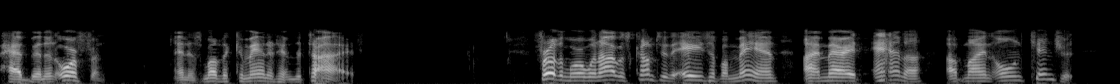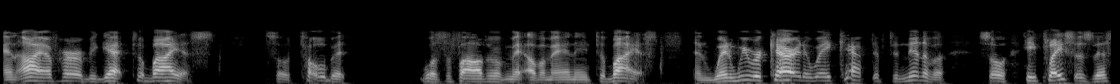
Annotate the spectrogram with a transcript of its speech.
had been an orphan, and his mother commanded him to tithe. Furthermore, when I was come to the age of a man, I married Anna of mine own kindred and I of her begat Tobias. So Tobit was the father of, of a man named Tobias. And when we were carried away captive to Nineveh, so he places this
